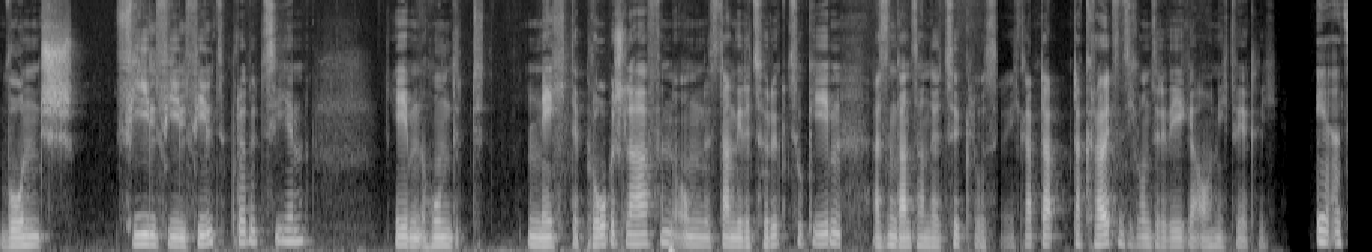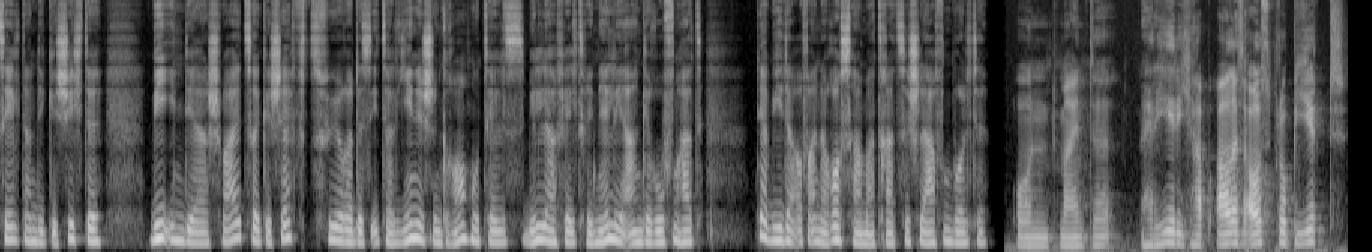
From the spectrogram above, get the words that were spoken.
Wunsch, viel, viel, viel zu produzieren. Eben 100 Nächte Probe schlafen, um es dann wieder zurückzugeben. Also ein ganz anderer Zyklus. Ich glaube, da, da kreuzen sich unsere Wege auch nicht wirklich. Er erzählt dann die Geschichte, wie ihn der Schweizer Geschäftsführer des italienischen Grand Hotels Villa Feltrinelli angerufen hat, der wieder auf einer Rosshaar-Matratze schlafen wollte. Und meinte, Herr Heer, ich habe alles ausprobiert,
